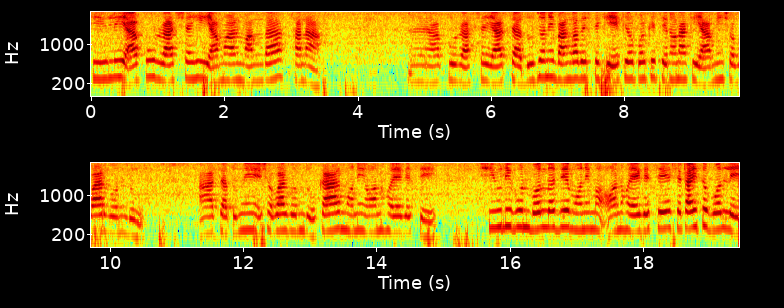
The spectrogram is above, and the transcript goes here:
শিউলি আপুর রাজশাহী, আমার মান্দা থানা। আপুর রাজশাহী আচ্ছা দুজনেই বাংলাদেশ থেকে একে অপরকে চেনো নাকি? আমি সবার বন্ধু। আচ্ছা তুমি সবার বন্ধু। কার মনে অন হয়ে গেছে? শিউলি বোন বলল যে মনে অন হয়ে গেছে, সেটাই তো বললে।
